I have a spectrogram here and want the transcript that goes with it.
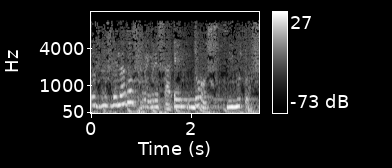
Los desvelados regresa en 2 minutos.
